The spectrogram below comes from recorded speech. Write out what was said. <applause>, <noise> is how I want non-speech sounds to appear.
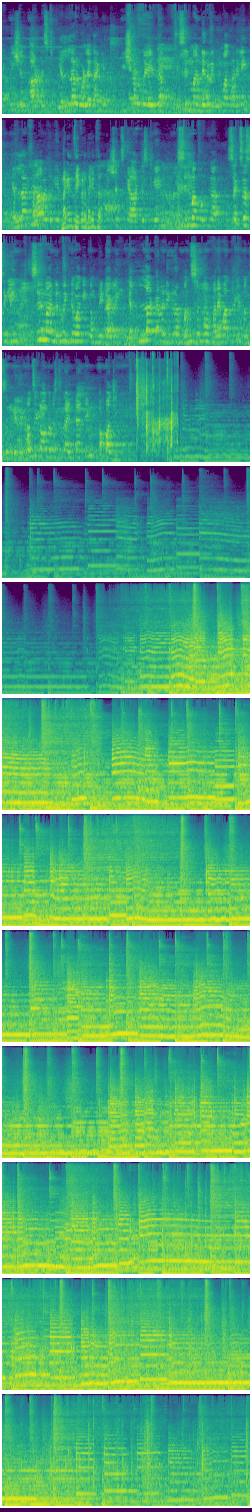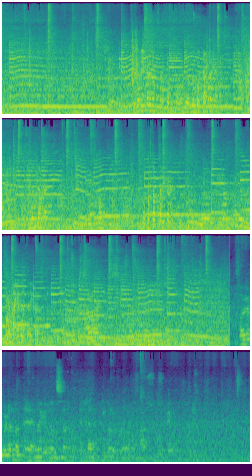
Technician artist ಎಲ್ಲರಿಗೂ ಒಳ್ಳೇದಾಗಲಿ. ಈಶ್ವರ ಈ ಸಿನಿಮಾ ನಿರ್ವಿಘ್ನವಾಗಿ ನಡೀಲಿ. ಎಲ್ಲ ಕಲಾವಿದರಿಗೆ. ಟೆಕ್ನಿಷಿಯನ್ಸ್ಗೆ ಆರ್ಟಿಸ್ಟ್ಗೆ ಈ ಸಿನಿಮಾ ಮೂಲಕ ಸಕ್ಸಸ್ ಸಿಗಲಿ. ಸಿನಿಮಾ ನಿರ್ವಿಘ್ನವಾಗಿ ಕಂಪ್ಲೀಟ್ ಆಗಲಿ. ಎಲ್ಲ ಕನ್ನಡಿಗರ ಮನಸ್ಸನ್ನ ಮನೆ ಮಾತಾಗಿ ಮನಸ್ಸನ್ನು ಗೆಲ್ಲಿ. Once all the best entire team Appaji.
